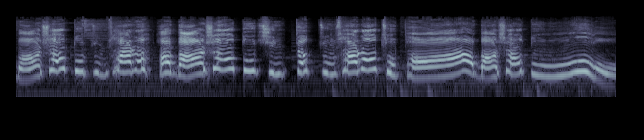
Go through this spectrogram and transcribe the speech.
마샤도 좀 사라 아 마샤도 진짜 좀 사라져 봐. 마샤도.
